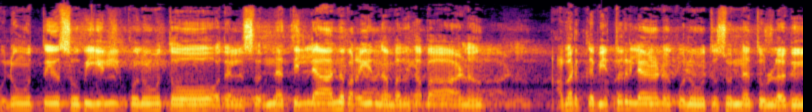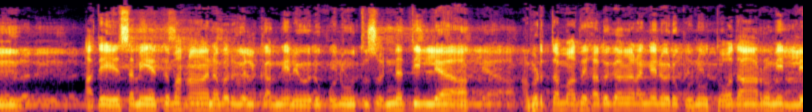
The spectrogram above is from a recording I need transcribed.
കുനൂത്ത് സുബിയിൽ കുനൂത്തോതൽ സുന്നത്തില്ല എന്ന് പറയുന്ന മദ്ഹബാണ്. അവർക്ക് വിത്രിലാണ് കുനൂത്ത് സുന്നത്തുള്ളത്. അതേ സമയത്ത് മഹാനവറുകൾക്ക് അങ്ങനെ ഒരു കുനൂത്ത് സുന്നത്തില്ല. അവിടുത്തെ മദ്ഹബുകാർ അങ്ങനെ ഒരു കുനൂത്തോതാറുമില്ല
